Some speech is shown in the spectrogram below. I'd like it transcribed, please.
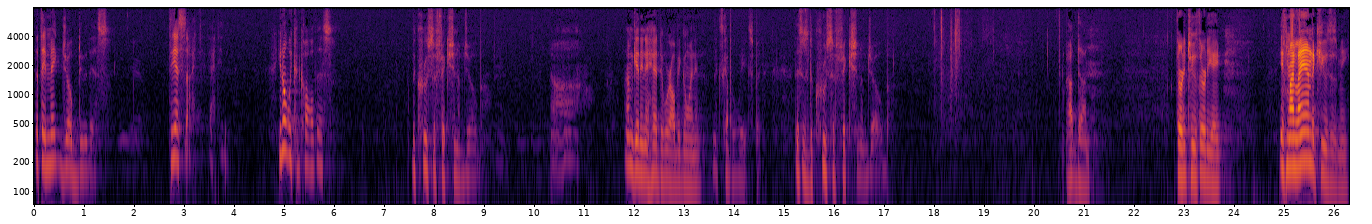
that they make Job do this. Yes, I, I didn't. You know what we could call this? The crucifixion of Job. Ah, I'm getting ahead to where I'll be going in the next couple of weeks, but this is the crucifixion of Job. About done. 32, 38. If my land accuses me,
